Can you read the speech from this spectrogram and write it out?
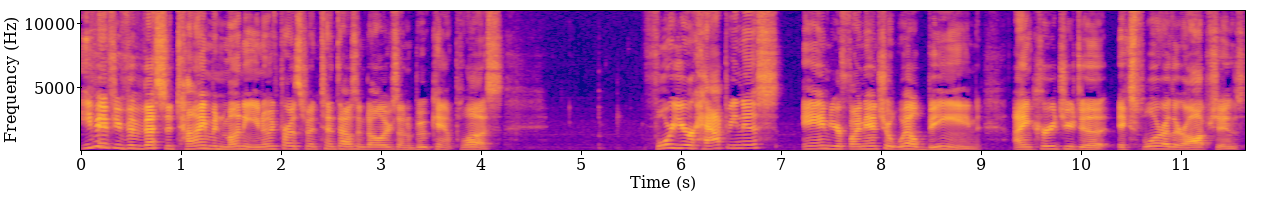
even if you've invested time and money, you know you've probably spent ten thousand dollars on a bootcamp plus. For your happiness and your financial well-being, I encourage you to explore other options.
